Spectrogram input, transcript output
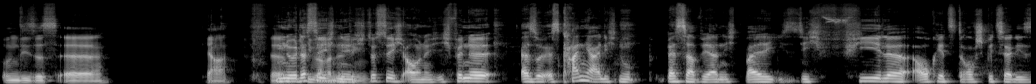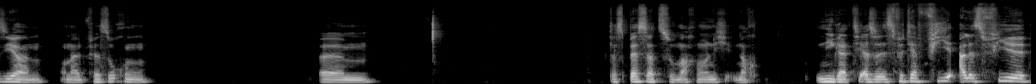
um dieses, äh, ja. äh, Nö, das sehe ich nicht. Das sehe ich auch nicht. Ich finde, also es kann ja eigentlich nur besser werden, nicht, weil sich viele auch jetzt darauf spezialisieren und halt versuchen, ähm, das besser zu machen und nicht noch negativ. Also es wird ja viel, alles viel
